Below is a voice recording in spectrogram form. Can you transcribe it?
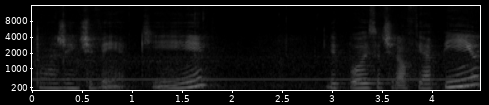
Então, a gente vem aqui. Depois, eu tirar o fiapinho.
